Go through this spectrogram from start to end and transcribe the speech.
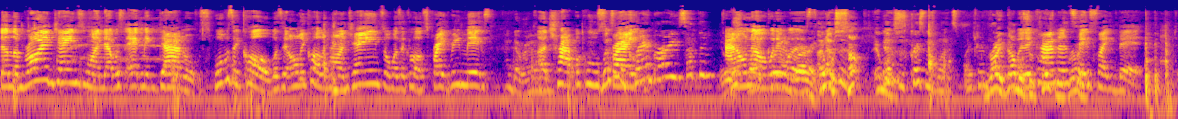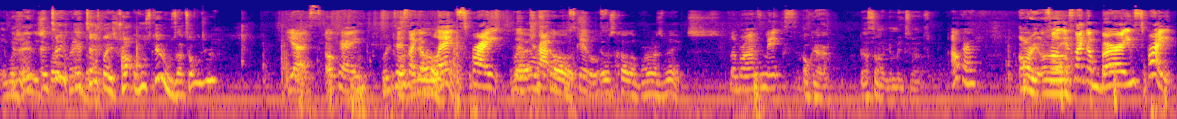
the LeBron James one that was at McDonald's. What was it called? Was it only called LeBron James or was it called Sprite Remix? I don't remember. A tropical was it Sprite? cranberry something? It I don't know what it was. cranberry. It was something. It That was was his Christmas one. Right. That But it kind of tastes like that. It was It, only it, Sprite tastes, it tastes like tropical Skittles. I told you. Yes. Okay. What It tastes like a call black Sprite with it tropical called, Skittles. It was called LeBron's Mix. LeBron's mix. Okay, that sounds like it makes sense. Okay. All right. Uh, So it's like a berry Sprite.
